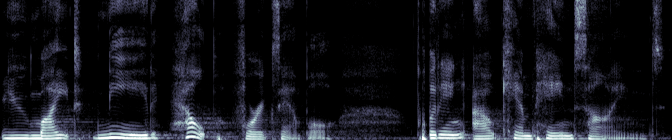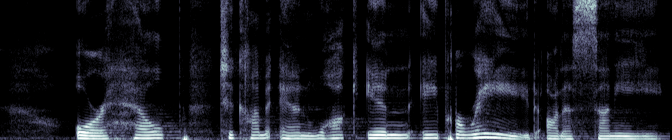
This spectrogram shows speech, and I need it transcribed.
you might need help, for example, putting out campaign signs or help to come and walk in a parade on a sunny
